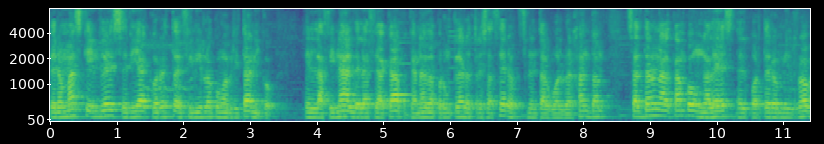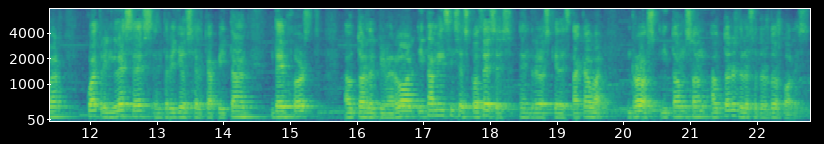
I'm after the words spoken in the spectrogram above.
pero más que inglés sería correcto definirlo como británico. En la final de la FA Cup, ganada por un claro 3 a 0 frente al Wolverhampton, saltaron al campo un galés, el portero Mill Robert, cuatro ingleses, entre ellos el capitán Dave Hurst, autor del primer gol, y también seis escoceses, entre los que destacaban Ross y Thompson, autores de los otros dos goles.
